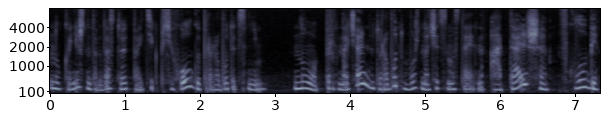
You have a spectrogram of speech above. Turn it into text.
ну, конечно, тогда стоит пойти к психологу и проработать с ним. Но первоначально эту работу можно начать самостоятельно. А дальше в клубе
